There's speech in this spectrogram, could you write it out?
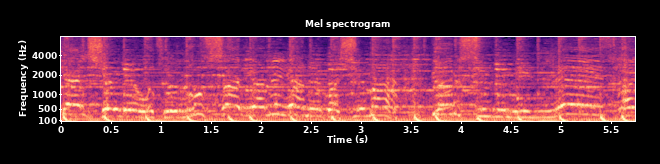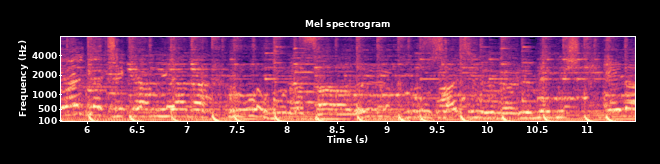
Gel şöyle otur Ruslar yanı yanı başıma Görsün millet hayal gerçek yan yana Sağlık Rus acım ölmemiş. El alem-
